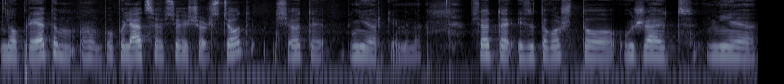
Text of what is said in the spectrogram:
но при этом э, популяция все еще растет, все это в Нью-Йорке именно. Все это из-за того, что уезжают не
